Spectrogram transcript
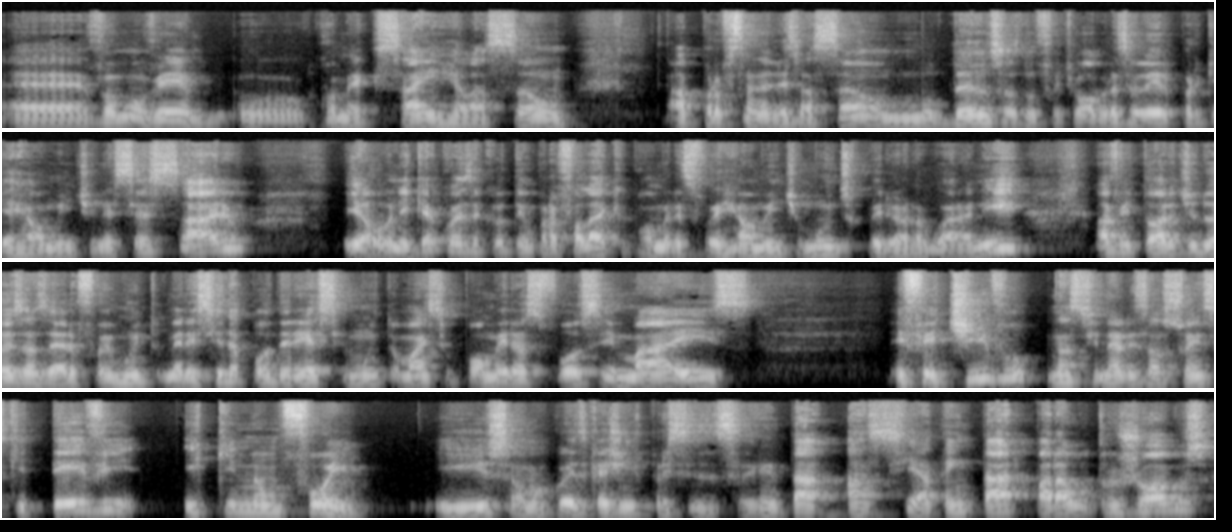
É, vamos ver o, como é que sai em relação à profissionalização, mudanças no futebol brasileiro, porque é realmente necessário. E a única coisa que eu tenho para falar é que o Palmeiras foi realmente muito superior ao Guarani. A vitória de 2 a 0 foi muito merecida, poderia ser muito mais se o Palmeiras fosse mais efetivo nas finalizações que teve e que não foi. E isso é uma coisa que a gente precisa se atentar, a se atentar para outros jogos.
